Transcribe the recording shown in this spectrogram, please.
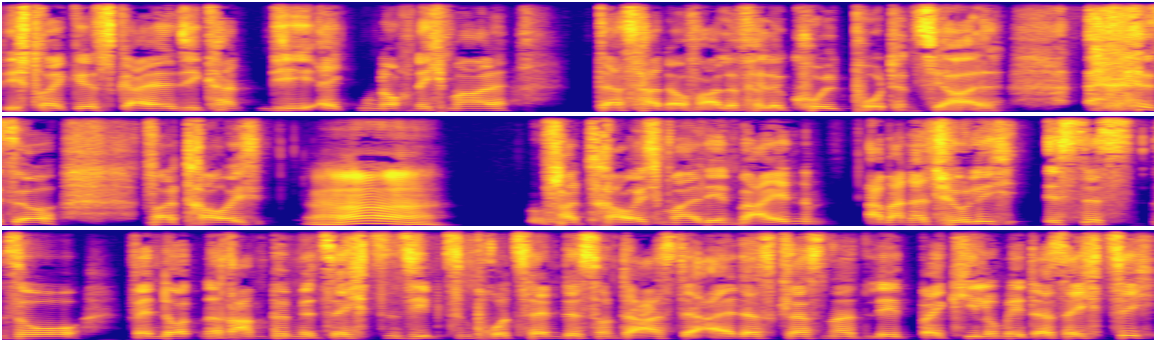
die Strecke ist geil, sie kannten die Ecken noch nicht mal. Das hat auf alle Fälle Kultpotenzial. Also vertraue ich, ah. vertraue ich mal den beiden. Aber natürlich ist es so, wenn dort eine Rampe mit 16, 17 Prozent ist und da ist der Altersklassenathlet bei Kilometer 60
